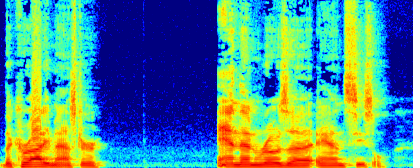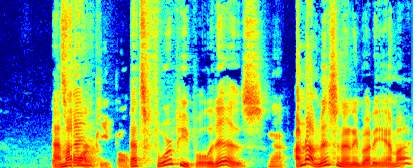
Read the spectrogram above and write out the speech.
the karate master, and then Rosa and Cecil. That's Am I- four people. That's four people. It is. Yeah. I'm not missing anybody, am I?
